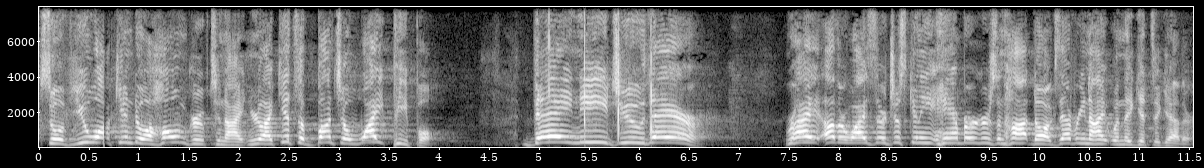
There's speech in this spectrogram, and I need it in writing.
So if you walk into a home group tonight and you're like, it's a bunch of white people. They need you there, right? Otherwise, they're just going to eat hamburgers and hot dogs every night when they get together.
